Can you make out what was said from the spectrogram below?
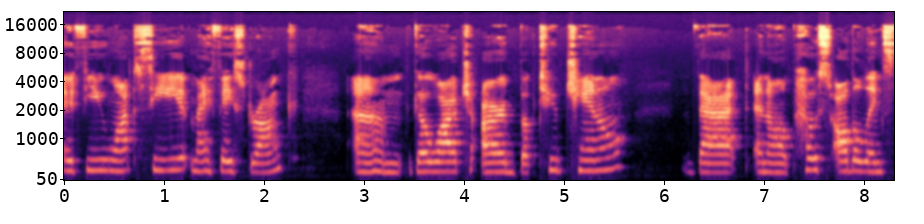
if you want to see my face drunk, um, go watch our booktube channel that and I'll post all the links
